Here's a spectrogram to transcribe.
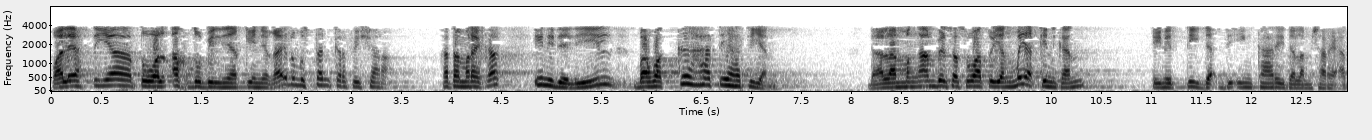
Walihtiyatu wal akhdu bil yaqini ghairu mustankar fi syara. Kata mereka, ini dalil bahwa kehati-hatian dalam mengambil sesuatu yang meyakinkan ini tidak diingkari dalam syariat.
